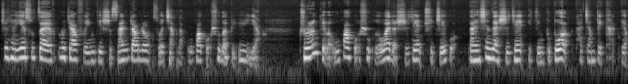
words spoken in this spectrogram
就像耶稣在路加福音第十三章中所讲的无花果树的比喻一样。主人给了无花果树额外的时间去结果，但现在时间已经不多了，它将被砍掉。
